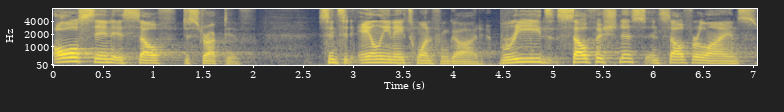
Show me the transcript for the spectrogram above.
all sin is self destructive since it alienates one from God, breeds selfishness and self reliance,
